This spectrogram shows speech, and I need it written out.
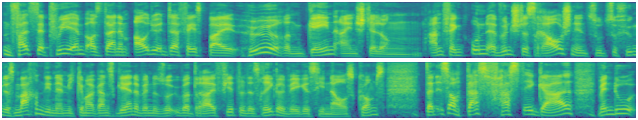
Und falls der Preamp aus deinem Audio-Interface bei höheren Gain-Einstellungen anfängt, unerwünschtes Rauschen hinzuzufügen, das machen die nämlich immer ganz gerne, wenn du so über drei Viertel des Regelweges hinauskommst, dann ist auch das fast egal, wenn du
